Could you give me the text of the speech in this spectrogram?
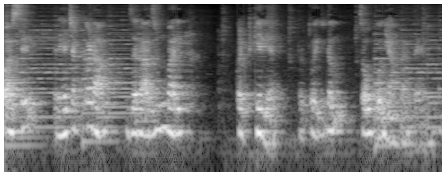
असेल तर ह्याच्या कडा जर अजून बारीक कट केल्या तर तो एकदम चौकोनी आकार तयार होतो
